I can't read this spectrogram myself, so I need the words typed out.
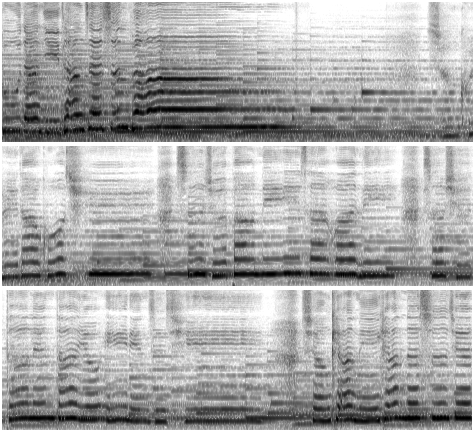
孤单已躺在身旁。回到过去，试着抱你在怀里，热血的脸带有一点稚气。想看你看的世界，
